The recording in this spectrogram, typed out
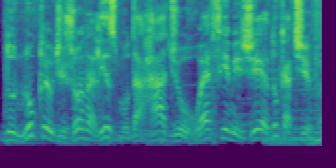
do Núcleo de Jornalismo da Rádio UFMG Educativa.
